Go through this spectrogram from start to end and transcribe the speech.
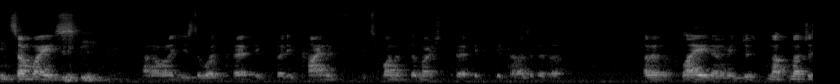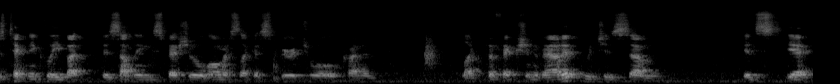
in some ways. I don't want to use the word perfect, but it kind of it's one of the most perfect guitars I've ever I've ever played. And I mean, just not not just technically, but there's something special, almost like a spiritual kind of like perfection about it, which is um, it's yeah,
